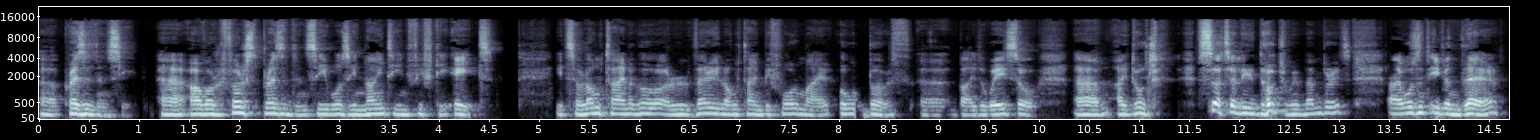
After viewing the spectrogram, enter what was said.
uh, presidency. Uh, our first presidency was in 1958. It's a long time ago, a very long time before my own birth, uh, by the way. So um, I don't certainly don't remember it. I wasn't even there.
